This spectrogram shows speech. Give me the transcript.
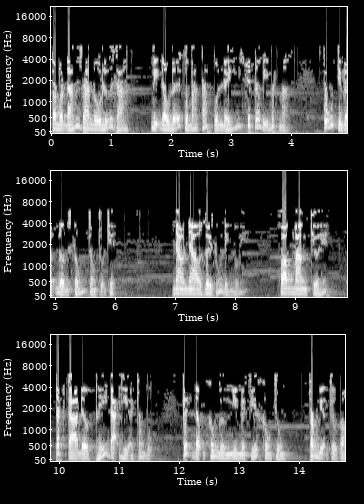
Còn một đám gia nô lữ gia bị đầu lưỡi của ma cáp quân đấy suýt nữa bị mất mạng, cũng tìm được đường sống trong chỗ chết nhào nhào rơi xuống đỉnh núi. Hoang mang chưa hết, tất cả đều thấy đại hỉ ở trong bụng, kích động không ngừng nhìn về phía không trung, trong miệng kêu to:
